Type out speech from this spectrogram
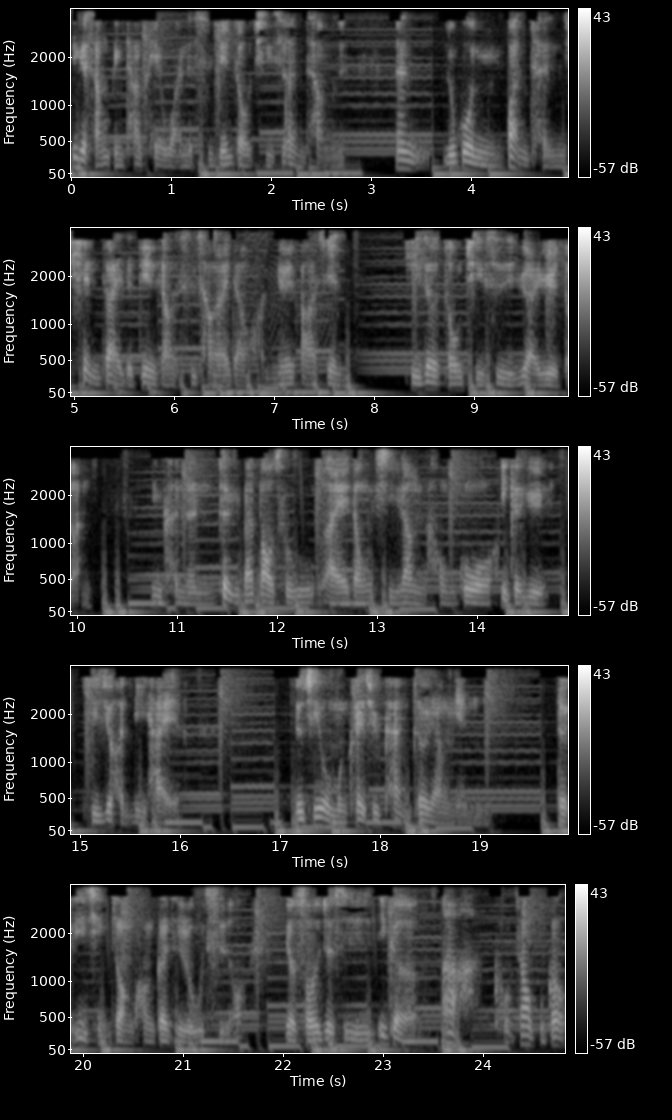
一个商品它可以玩的时间周期是很长的。但如果你换成现在的电商市场来讲的话，你会发现。其实这个周期是越来越短，你可能这礼拜爆出来的东西让你红过一个月，其实就很厉害了。尤其我们可以去看这两年的疫情状况更是如此哦。有时候就是一个啊口罩不够，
